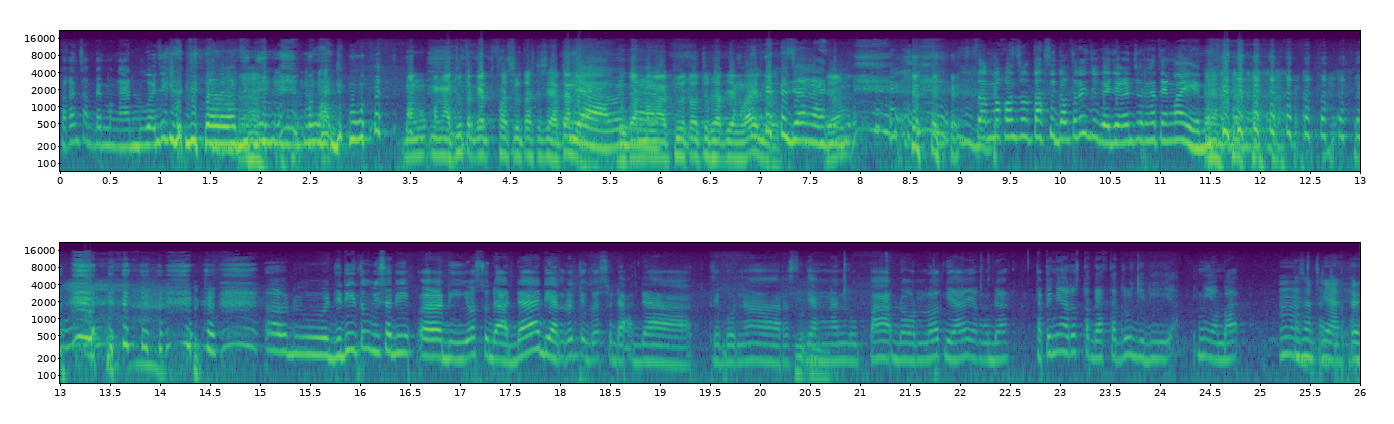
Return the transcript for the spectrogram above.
bahkan sampai mengadu aja kita bisa lewat sini. mengadu. Meng- mengadu terkait fasilitas kesehatan Iya, ya, bukan benar. mengadu atau curhat yang lain loh. jangan. Ya. Sama konsultasi dokternya juga jangan curhat yang lain. Aduh, jadi itu bisa di eh, di iOS sudah ada, di Android juga sudah ada Tribuners. Jangan lupa download ya yang udah. Tapi ini harus terdaftar dulu jadi ini ya, Mbak. Peserta Ya, tuh,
